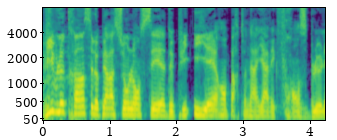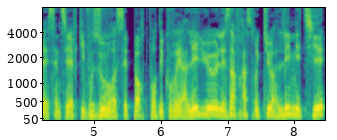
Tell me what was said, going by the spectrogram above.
Vive le train, c'est l'opération lancée depuis hier en partenariat avec France Bleu, la SNCF qui vous ouvre ses portes pour découvrir les lieux, les infrastructures, les métiers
